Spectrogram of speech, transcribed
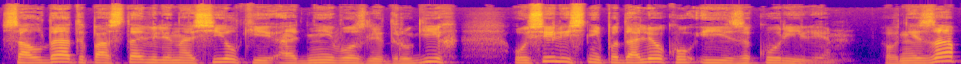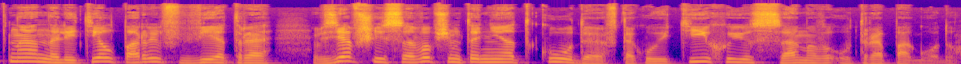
Солдаты поставили носилки одни возле других, уселись неподалеку и закурили. Внезапно налетел порыв ветра, взявшийся, в общем-то, ниоткуда в такую тихую с самого утра погоду.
